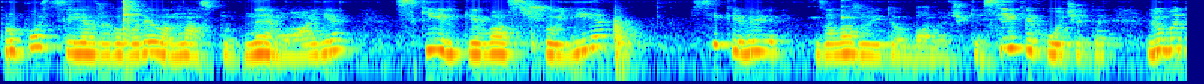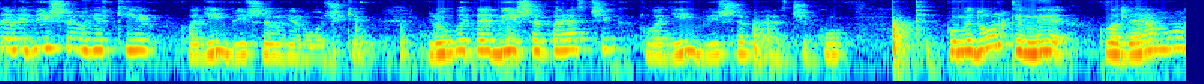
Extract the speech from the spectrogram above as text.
Пропорції, я вже говорила, в нас тут немає. Скільки вас що є, стільки ви залажуєте в баночки. Скільки хочете. Любите ви більше огірків, кладіть більше огірочків. Любите більше перчик, кладіть більше перчику. Помідорки ми кладемо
